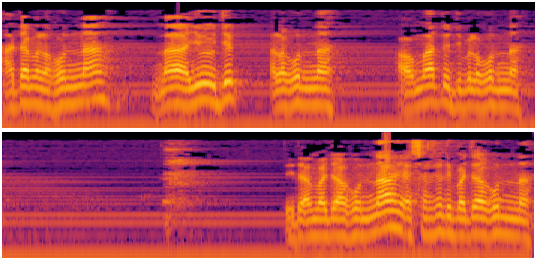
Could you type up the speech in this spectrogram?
Ada al-ghunnah ma yujib al-ghunnah atau ma tujib al-ghunnah. Tidak membaca ghunnah yang seharusnya dibaca ghunnah.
